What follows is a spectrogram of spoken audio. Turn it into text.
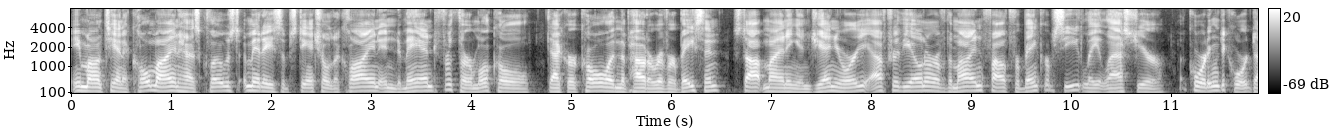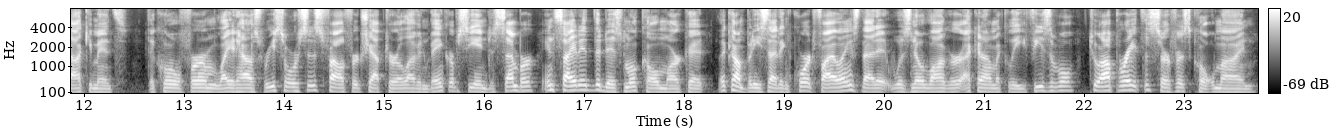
A Montana coal mine has closed amid a substantial decline in demand for thermal coal. Decker Coal in the Powder River Basin stopped mining in January after the owner of the mine filed for bankruptcy late last year, according to court documents. The coal firm Lighthouse Resources filed for Chapter 11 bankruptcy in December and cited the dismal coal market. The company said in court filings that it was no longer economically feasible to operate the surface coal mine.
